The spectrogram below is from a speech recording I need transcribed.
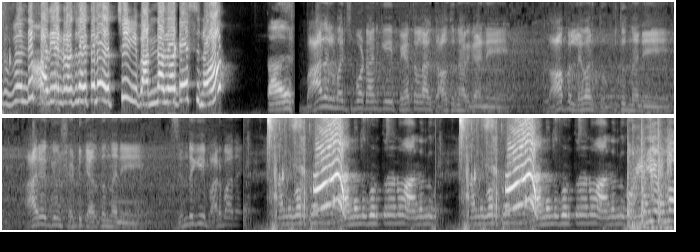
నువ్వేంది పదిహేను రోజులు అయితే వచ్చి ఇవన్నీ అలవాటేస్తున్నావు తాగు బాధలు మర్చిపోవడానికి పీతల్లాగా తాగుతున్నారు కానీ లోపల లివర్ దుబ్బుతుందని ఆరోగ్యం షెడ్డుకి వెళ్తుందని జిందగీ బర్బాద్ అయి- ఆనంద కొడుతున్నాను ఆనంద కొడుతున్నాను ఆనంద ఆనంద కొడుతున్నాను ఆనంద కొడుతున్నాను ఆనంద కొడుతున్నాను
